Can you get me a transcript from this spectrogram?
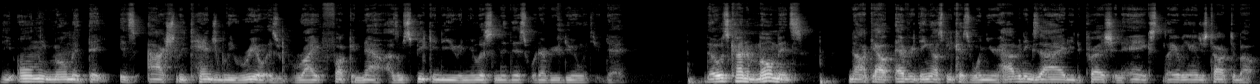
The only moment that is actually tangibly real is right fucking now. As I'm speaking to you and you're listening to this, whatever you're doing with your day. Those kind of moments knock out everything else because when you're having anxiety, depression, angst, like everything I just talked about,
